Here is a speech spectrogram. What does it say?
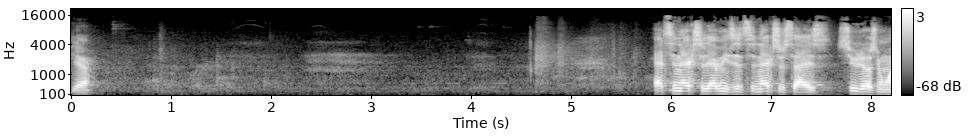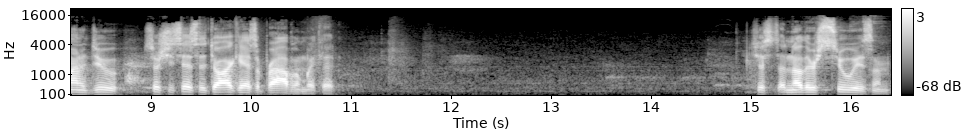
I That's an exercise. That means it's an exercise Sue doesn't want to do. So she says the dog has a problem with it. Just another Sueism.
